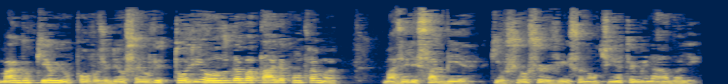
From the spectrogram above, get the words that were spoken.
Mardoqueu e o povo judeu saiu vitorioso da batalha contra Amã, mas ele sabia que o seu serviço não tinha terminado ali.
